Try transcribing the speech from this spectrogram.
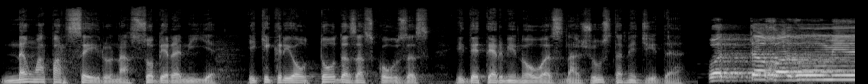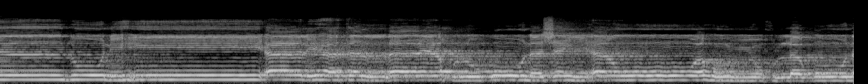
não há parceiro na soberania, e que criou todas as coisas e determinou-as na justa medida. واتخذوا من دونه آلهة لا يخلقون شيئا يخلقون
